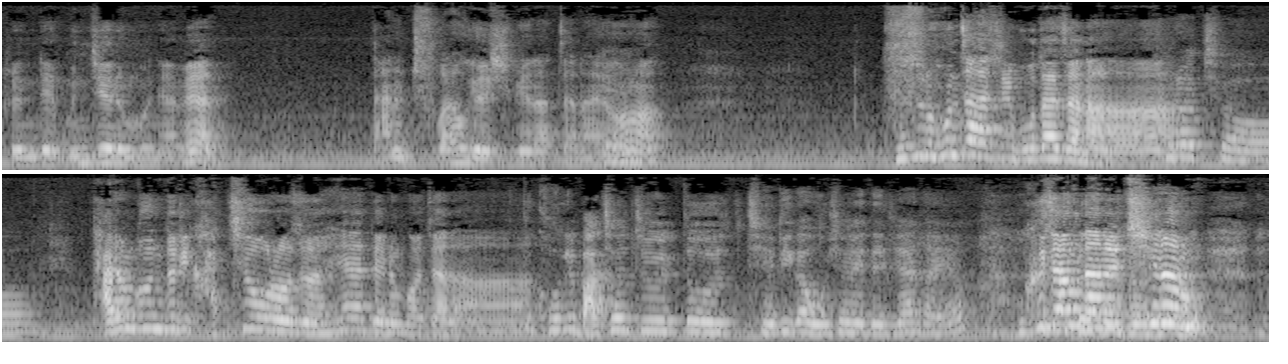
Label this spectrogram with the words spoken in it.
그런데 문제는 뭐냐면 나는 주라고 열심히 해놨잖아요. 굿은 혼자 하질 못하잖아. 그렇죠. 다른 분들이 같이 어우러져 해야 되는 거잖아. 또 거길 맞춰줄 또 제비가 오셔야 되지 않아요? 그 장단을 치는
